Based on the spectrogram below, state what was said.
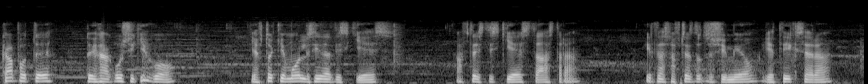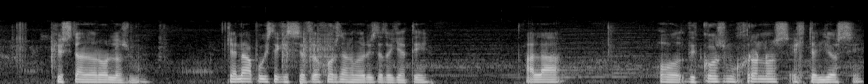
Κάποτε το είχα ακούσει κι εγώ. Γι' αυτό και μόλις είδα τις σκιές, αυτές τις σκιές, τα άστρα, ήρθα σε αυτό το σημείο γιατί ήξερα ποιος ήταν ο ρόλος μου. Και να που είστε κι εσείς εδώ χωρίς να γνωρίζετε το γιατί. Αλλά ο δικός μου χρόνος έχει τελειώσει.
